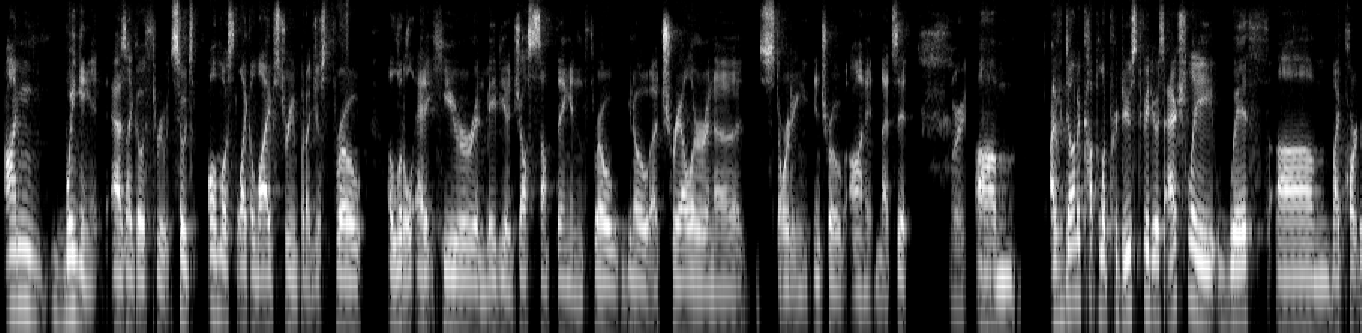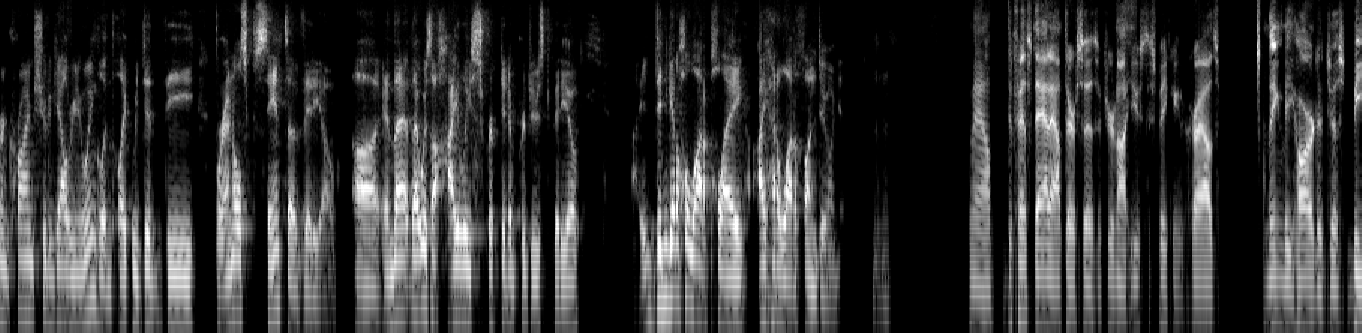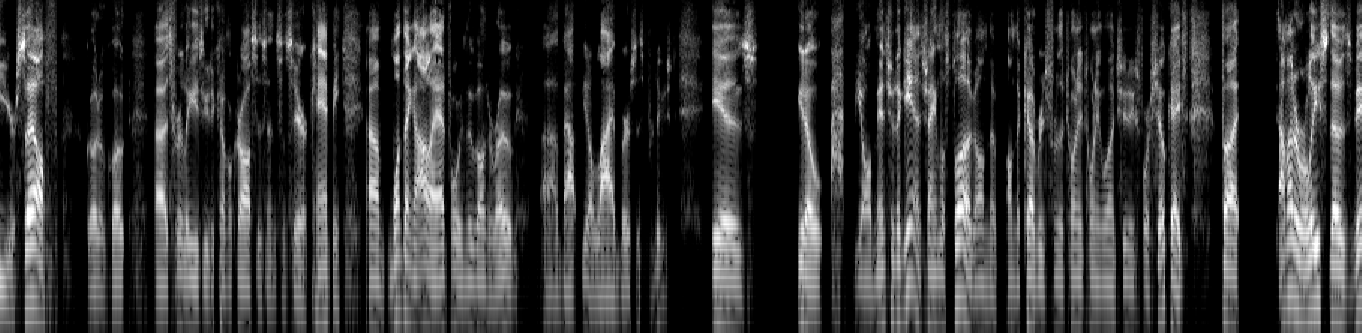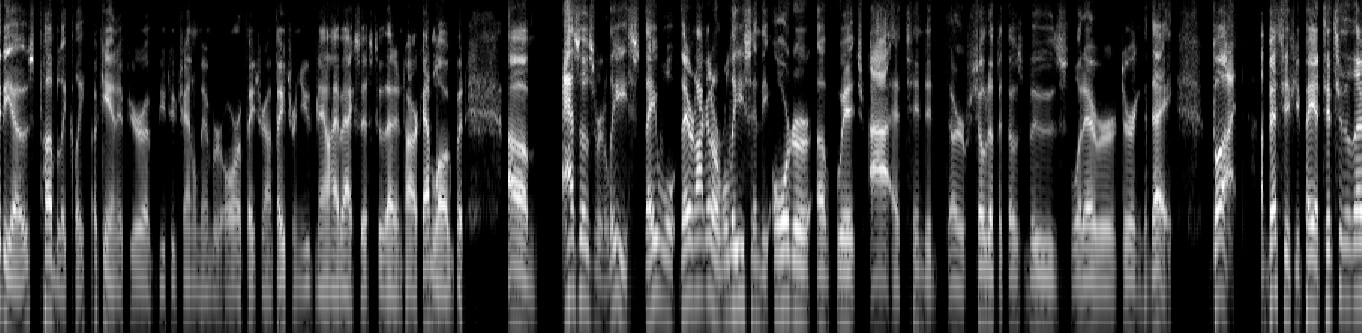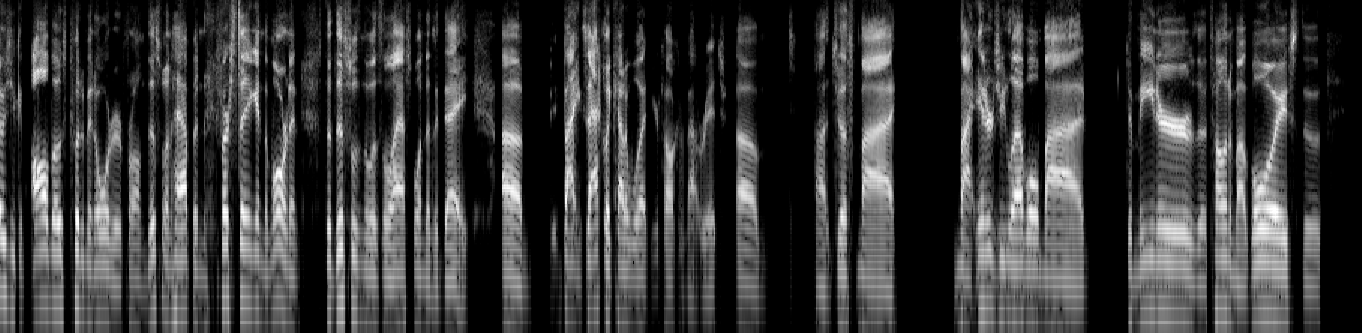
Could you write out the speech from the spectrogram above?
I'm winging it as I go through it. So it's almost like a live stream, but I just throw a little edit here and maybe adjust something and throw, you know, a trailer and a starting intro on it, and that's it. Right. Um, I've done a couple of produced videos actually with um, my partner in crime, Shooting Gallery New England. Like we did the Brannell's Santa video, uh, and that that was a highly scripted and produced video. It didn't get a whole lot of play. I had a lot of fun doing it. Now, Defense Dad out there says if you're not used to speaking to crowds, it can be hard to just be yourself, quote unquote. Uh, it's really easy to come across as insincere or campy. Um, one thing I'll add before we move on to Rogue uh, about you know live versus produced is you know y'all mentioned again shameless plug on the on the coverage from the 2021 Shooting Sports Showcase, but I'm going to release those videos publicly. Again, if you're a YouTube channel member or a Patreon patron, you now have access to that entire catalog. But um, as those release, they will they're not going to release in the order of which I attended or showed up at those booths, whatever, during the day. But I bet you if you pay attention to those, you can almost put them in order from this one happened first thing in the morning to this one was the last one of the day. Um, by exactly kind of what you're talking about, Rich. Um, uh, just my my energy level, my demeanor, the tone of my voice, the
